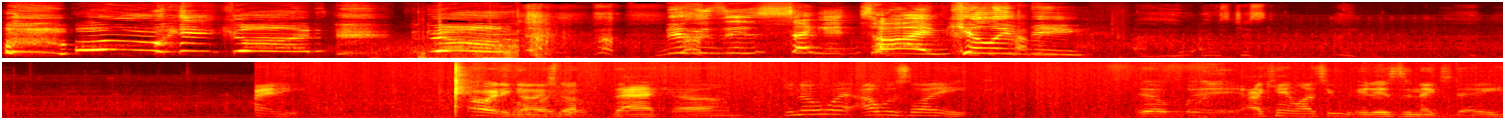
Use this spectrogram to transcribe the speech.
my god! No! This is his second time killing me! Uh, I was just. I... Alrighty. Alrighty, Oh guys, we're back. Um, you know what? I was like, yeah, I can't lie to you. It is the next day,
